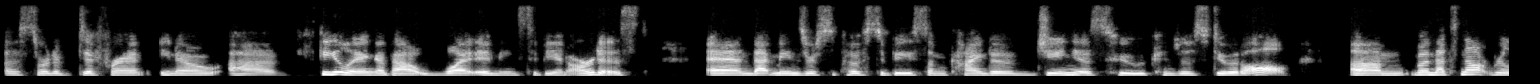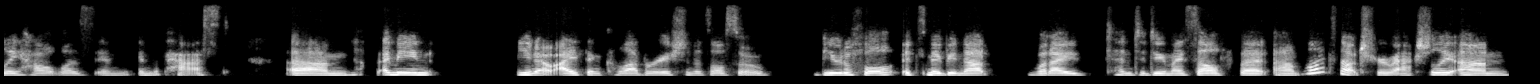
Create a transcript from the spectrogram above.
a sort of different, you know, uh, feeling about what it means to be an artist. And that means you're supposed to be some kind of genius who can just do it all. Um, when that's not really how it was in, in the past. Um, I mean, you know, I think collaboration is also beautiful. It's maybe not what I tend to do myself, but um, well, that's not true actually. Um,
